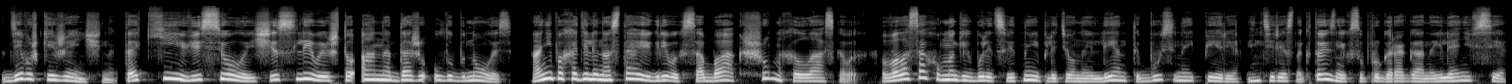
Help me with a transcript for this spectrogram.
девушки и женщины, такие веселые, счастливые, что Анна даже улыбнулась. Они походили на стаю игривых собак, шумных и ласковых. В волосах у многих были цветные плетеные ленты, бусины и перья. Интересно, кто из них супруга Рогана или они все?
